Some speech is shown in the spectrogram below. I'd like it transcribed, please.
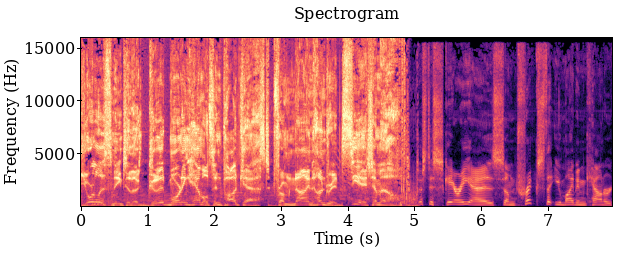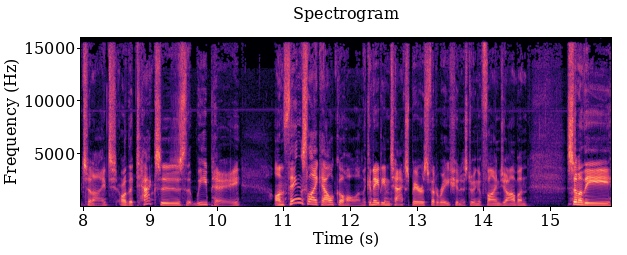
You're listening to the Good Morning Hamilton podcast from 900 CHML. Just as scary as some tricks that you might encounter tonight are the taxes that we pay on things like alcohol. And the Canadian Taxpayers Federation is doing a fine job on some of the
